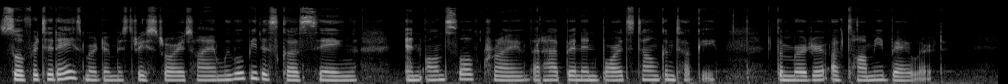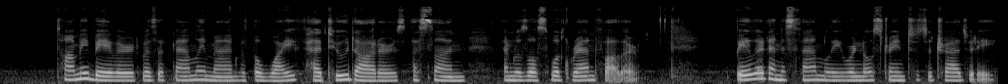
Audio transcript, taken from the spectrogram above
So, for today's murder mystery story time, we will be discussing an unsolved crime that happened in Bardstown, Kentucky the murder of Tommy Ballard. Tommy Ballard was a family man with a wife, had two daughters, a son, and was also a grandfather. Ballard and his family were no strangers to tragedy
